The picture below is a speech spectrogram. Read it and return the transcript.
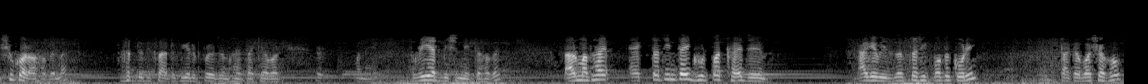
ইস্যু করা হবে না। তার যদি সার্টিফিকেটের প্রয়োজন হয়, তাকে আবার মানে রিঅ্যাডমিশন নিতে হবে। তার মাথায় একটা চিন্তাই ঘুরপাক খায় যে, আগে বিজনেসটা ঠিক মতো করি, টাকা পয়সা হোক,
